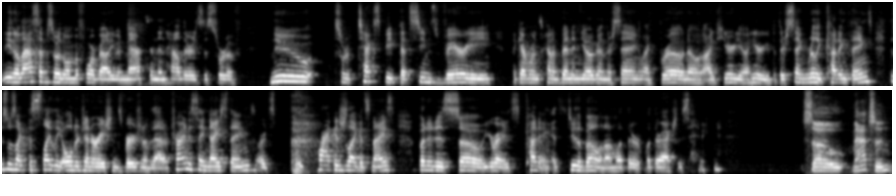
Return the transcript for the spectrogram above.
you know, last episode, or the one before about even Matsson and how there's this sort of new sort of tech speak that seems very like everyone's kind of been in yoga and they're saying like, bro, no, I hear you, I hear you, but they're saying really cutting things. This was like the slightly older generation's version of that of trying to say nice things or it's, it's packaged like it's nice, but it is so, you're right. It's cutting. It's to the bone on what they're, what they're actually saying. So Matsson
